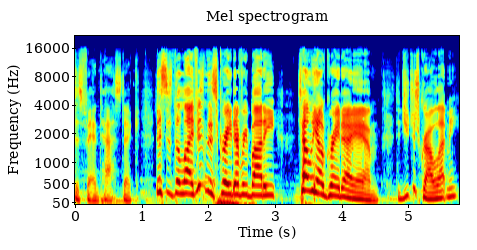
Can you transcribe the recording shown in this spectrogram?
is fantastic. This is the life. Isn't this great, everybody? Tell me how great I am. Did you just growl at me?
